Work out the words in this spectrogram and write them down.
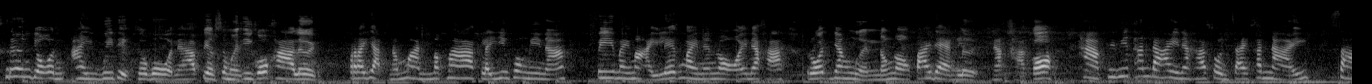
เครื่องยนต์ i v t e c Turbo นะคะเปรียบเสมือน Eco Car เลย ประหยัดน้ำมันมากๆ และยิ่งพวกนี้นะ ปีใหม่ๆ เลขไม่น้อยๆนะคะ รถยังเหมือนน้องๆ ป้ายแดงเลยนะคะ ก็หากพี่ๆท่านใดนะคะ สนใจคันไหน สา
